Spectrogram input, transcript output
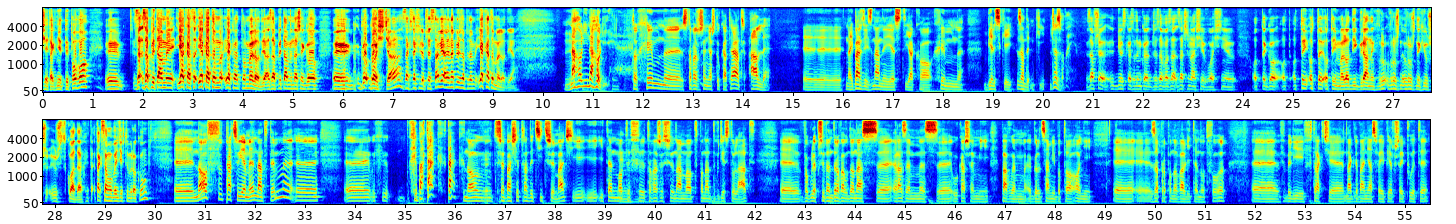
dzisiaj tak nietypowo. Y, za, zapytamy, jaka to, jaka, to, jaka to melodia, zapytamy naszego y, go, gościa, za, za chwilę przedstawię, ale najpierw zapytamy, jaka to melodia. Na holi, na holi. To hymn y, Stowarzyszenia Sztuka Teatr, ale y, najbardziej znany jest jako hymn bielskiej zadymki jazzowej. Zawsze Bielska Zadymka Jazzowa za, zaczyna się właśnie od, tego, od, od, tej, od, tej, od tej melodii granych w, ró- w, różnych, już, już składach. Ta, tak samo będzie w tym roku? Y, No, pracujemy nad tym. y, ch- Chyba tak, tak. No, trzeba się tradycji trzymać i, i, i ten motyw y, towarzyszy nam od ponad 20 lat. W ogóle przywędrował do nas razem z Łukaszem i Pawłem Golcami, bo to oni zaproponowali ten utwór. Y, Byli w trakcie nagrywania swojej pierwszej płyty.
